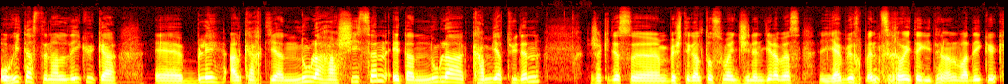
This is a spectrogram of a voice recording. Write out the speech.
ohitazten aldeikuka e, ble alkartia nula hasi zen eta nula kambiatu den. Jakitez, e, beste galto zumait jinen dira behaz, liabur pentzerbait egiten albadeikuk?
